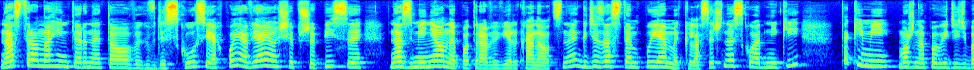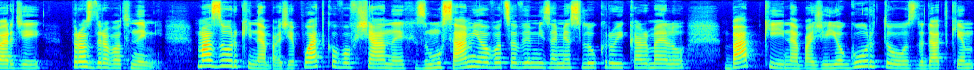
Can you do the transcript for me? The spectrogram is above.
na stronach internetowych, w dyskusjach pojawiają się przepisy na zmienione potrawy wielkanocne, gdzie zastępujemy klasyczne składniki takimi, można powiedzieć, bardziej prozdrowotnymi. Mazurki na bazie płatków owsianych z musami owocowymi zamiast lukru i karmelu, babki na bazie jogurtu z dodatkiem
